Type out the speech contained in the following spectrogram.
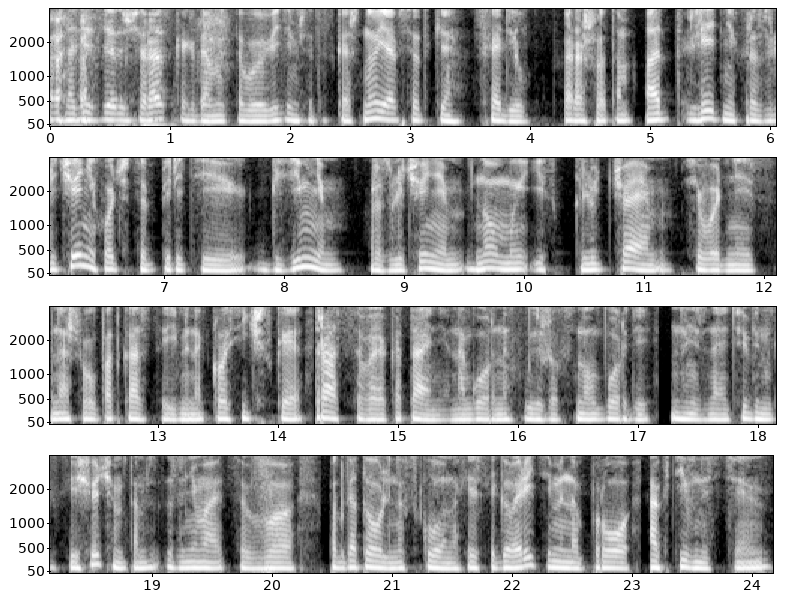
Надеюсь, в следующий раз, когда мы с тобой увидимся, ты скажешь, ну, я все-таки сходил. Хорошо там. От летних развлечений хочется перейти к зимним развлечениям, но мы исключаем сегодня из нашего подкаста именно классическое трассовое катание на горных лыжах, сноуборде, ну, не знаю, тюбингах, еще чем там занимаются в подготовленных склонах. Если говорить именно про активности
